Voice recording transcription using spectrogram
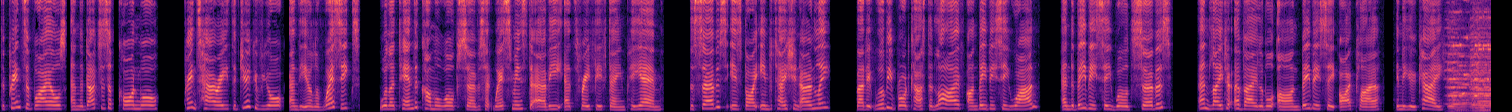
the Prince of Wales, and the Duchess of Cornwall, Prince Harry, the Duke of York, and the Earl of Wessex will attend the Commonwealth service at Westminster Abbey at 3:15 p.m. The service is by invitation only, but it will be broadcasted live on BBC One and the BBC World Service and later available on BBC iPlayer in the UK.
